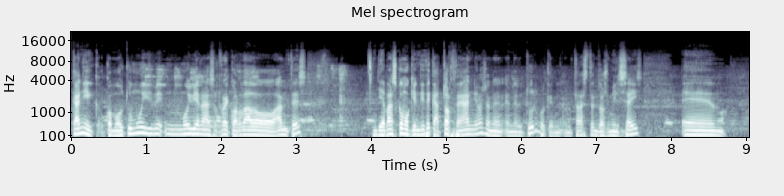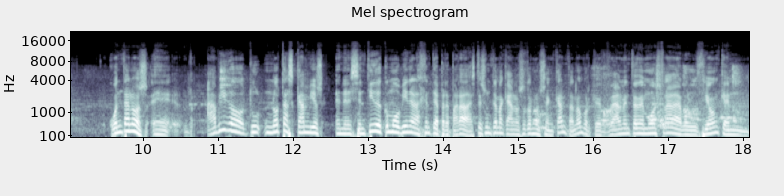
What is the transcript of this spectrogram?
Cañi, como tú muy, muy bien has recordado antes, llevas como quien dice 14 años en el, en el Tour, porque entraste en 2006. Eh, cuéntanos, eh, ¿ha habido, tú notas cambios en el sentido de cómo viene la gente preparada? Este es un tema que a nosotros nos encanta, ¿no? Porque realmente demuestra la evolución que en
